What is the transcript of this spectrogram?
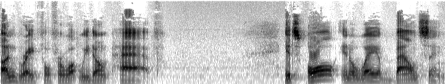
ungrateful for what we don't have. It's all in a way of bouncing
